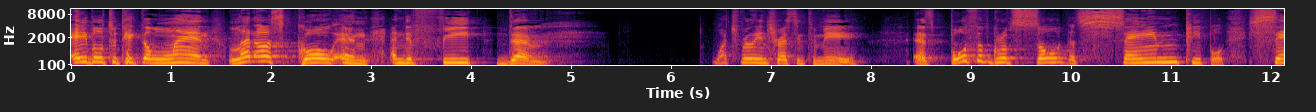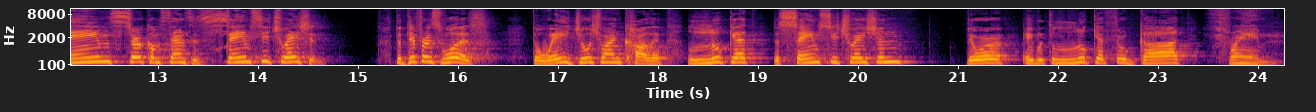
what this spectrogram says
able to take the land. Let us go in and defeat them. What's really interesting to me is both of groups saw the same people, same circumstances, same situation. The difference was the way Joshua and Caleb look at the same situation, they were able to look at through God frame.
